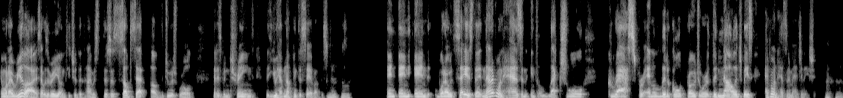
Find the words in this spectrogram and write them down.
And when I realized, I was a very young teacher at the time, is there's a subset of the Jewish world that has been trained that you have nothing to say about this mm-hmm. And and and what I would say is that not everyone has an intellectual grasp or analytical approach or the knowledge base. Everyone has an imagination. Mm-hmm.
